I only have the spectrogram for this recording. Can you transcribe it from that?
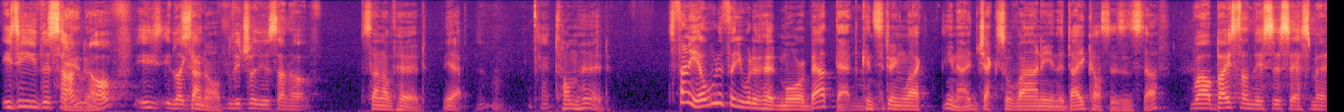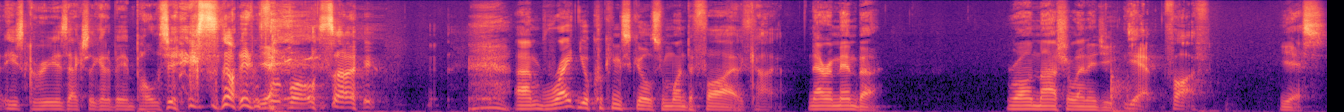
is he the son Scandal. of? Is he like Son he- of. literally the son of? Son of Hird. Yeah. okay. Tom Hird. It's funny. I would have thought you would have heard more about that, considering like you know Jack Silvagni and the Daicoses and stuff. Well, based on this assessment, his career is actually going to be in politics, not in Yeah. football. So, Um, rate your cooking skills from one to five. Okay. Now remember, Ron Marshall Energy. yeah, five. Yes.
